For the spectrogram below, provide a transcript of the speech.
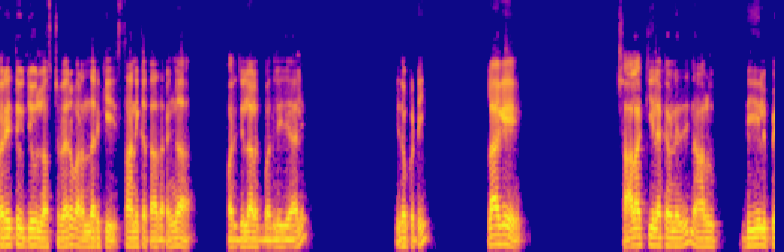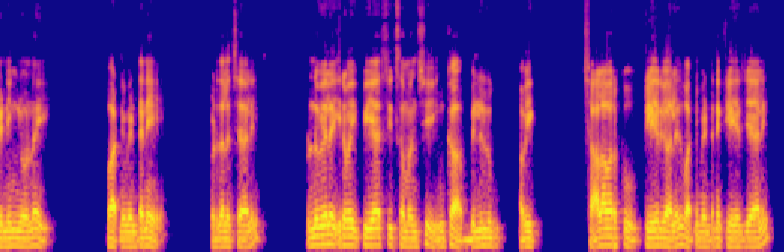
ఎవరైతే ఉద్యోగులు నష్టపోయారో వారందరికీ స్థానికత ఆధారంగా వారి జిల్లాలకు బదిలీ చేయాలి. ఇదొకటి. అలాగే చాలా కీలకమైనది నాలుగు డిఏలు పెండింగ్లో ఉన్నాయి. వాటిని వెంటనే విడుదల చేయాలి. రెండు వేల ఇరవై పిఆర్సీకి సంబంధించి ఇంకా బిల్లులు అవి చాలా వరకు క్లియర్ కాలేదు. వాటిని వెంటనే క్లియర్ చేయాలి.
